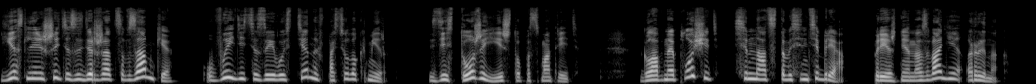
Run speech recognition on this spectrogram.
Если решите задержаться в замке, выйдите за его стены в поселок Мир – Здесь тоже есть что посмотреть. Главная площадь 17 сентября, прежнее название – рынок.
